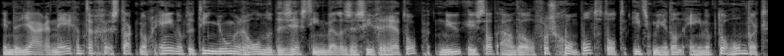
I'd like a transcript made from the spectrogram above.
In de jaren 90 stak nog 1 op de 10 jongeren onder de 16 wel eens een sigaret op. Nu is dat aantal verschrompeld tot iets meer dan 1 op de 100.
